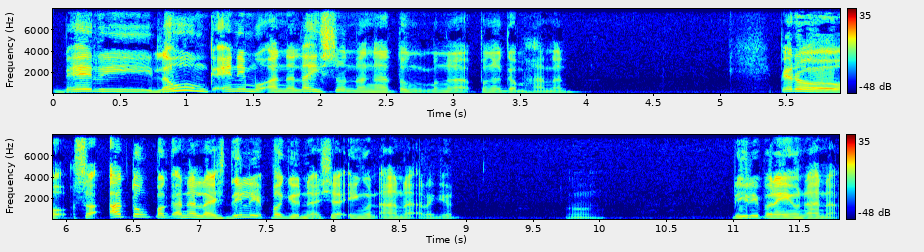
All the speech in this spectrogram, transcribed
Very lahum kay ni mo analyze ng atong mga pangagamhanan. Pero sa atong pag-analyze dili pag yun na siya ingon ana ra gyud. Oh. Dili pa na yun ana,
